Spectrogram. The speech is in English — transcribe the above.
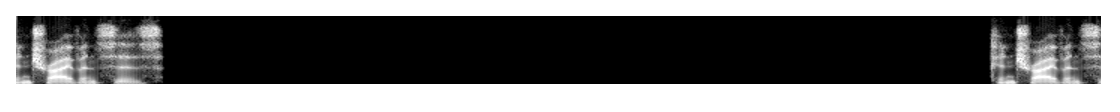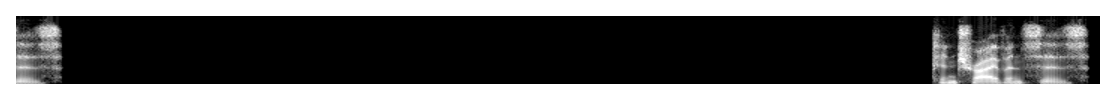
contrivances. Contrivances. Contrivances.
